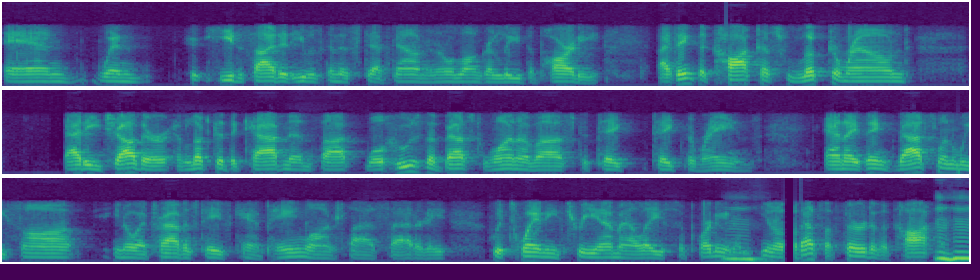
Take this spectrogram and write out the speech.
and when he decided he was going to step down and no longer lead the party, I think the caucus looked around at each other and looked at the cabinet and thought, well, who's the best one of us to take take the reins? And I think that's when we saw, you know, at Travis Toews' campaign launch last Saturday with 23 MLAs supporting mm-hmm. him. You know, that's a third of the caucus. Mm-hmm.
